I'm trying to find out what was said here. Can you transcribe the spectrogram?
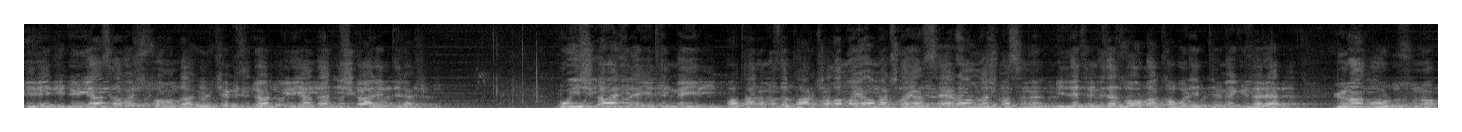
Birinci Dünya Savaşı sonunda ülkemizi dört bir yandan işgal ettiler. Bu işgal ile yetinmeyip vatanımızı parçalamayı amaçlayan Sevr Anlaşması'nı milletimize zorla kabul ettirmek üzere Yunan ordusunu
